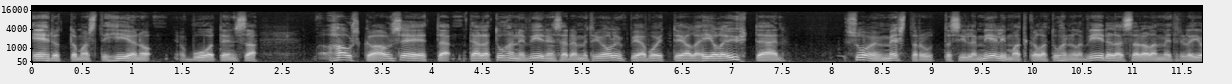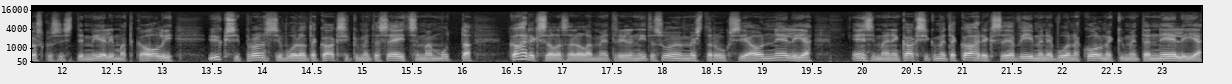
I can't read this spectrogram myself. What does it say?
ehdottomasti hieno vuotensa. Hauskaa on se, että tällä 1500 metrin olympiavoittajalla ei ole yhtään Suomen mestaruutta sillä mielimatkalla 1500 metrillä, josko se sitten mielimatka oli. Yksi pronssi vuodelta 27, mutta 800 metrillä niitä Suomen mestaruuksia on neljä. Ensimmäinen 28 ja viimeinen vuonna 34,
